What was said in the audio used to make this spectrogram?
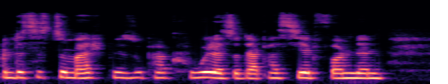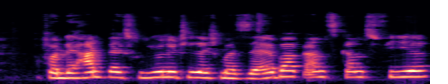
Und das ist zum Beispiel super cool. Also da passiert von den von der Handwerkscommunity, sag ich mal, selber ganz, ganz viel.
